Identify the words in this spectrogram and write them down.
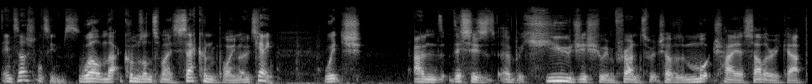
international teams. Well, and that comes on to my second point. Okay, which, and this is a huge issue in France, which has a much higher salary cap,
